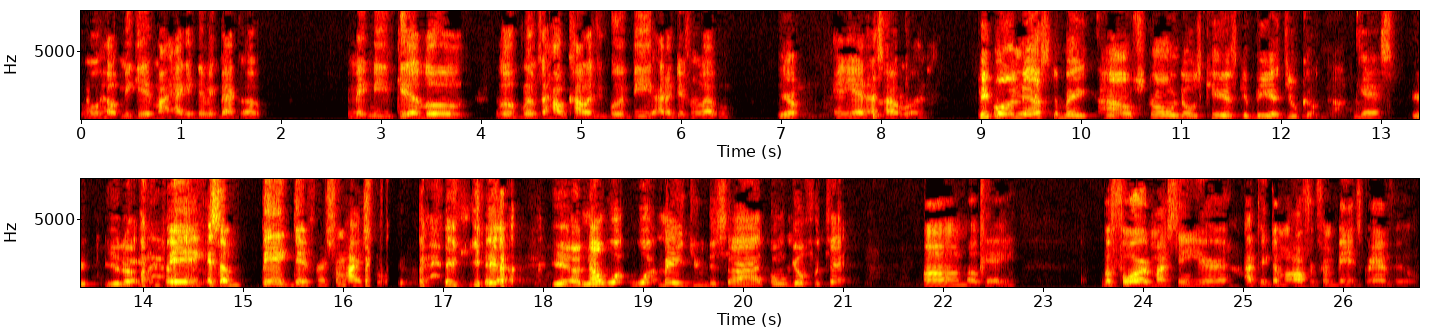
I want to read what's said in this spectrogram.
will help me get my academic back up, make me get a little little glimpse of how college would be at a different level. Yep. And yeah, that's how it was. People underestimate how strong those kids can be at JUCO now. Yes. You, you know, it's big. It's a big difference from high school. yeah, yeah. Now, what what made you decide on Guilford Tech? Um. Okay. Before my senior year, I picked up an offer from Vance Granville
